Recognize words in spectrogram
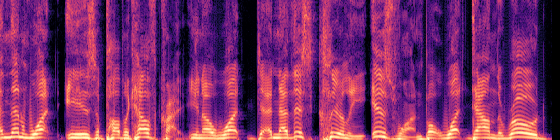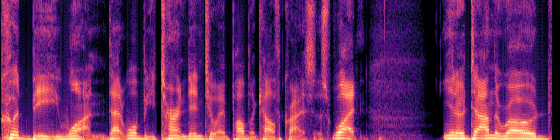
And then what is a public health crisis? You know, what now this clearly is one, but what down the road could be one that will be turned into a public health crisis? What, you know, down the road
